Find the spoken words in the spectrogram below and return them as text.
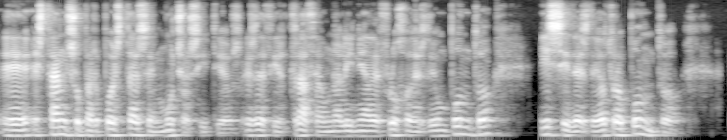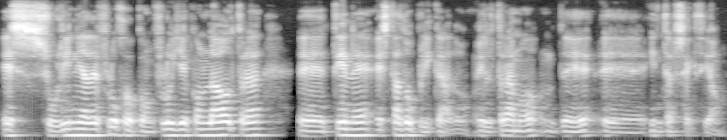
eh, están superpuestas en muchos sitios. Es decir, traza una línea de flujo desde un punto y si desde otro punto es, su línea de flujo confluye con la otra, eh, tiene, está duplicado el tramo de eh, intersección.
